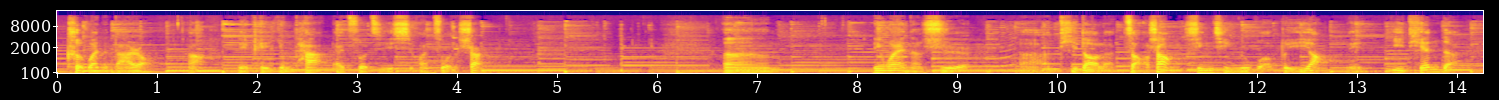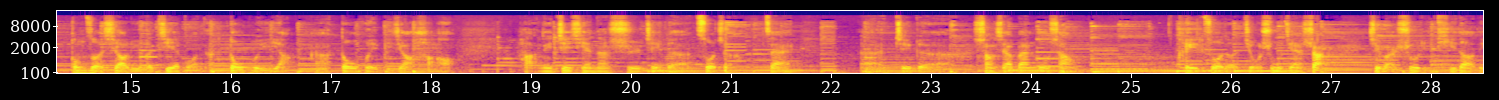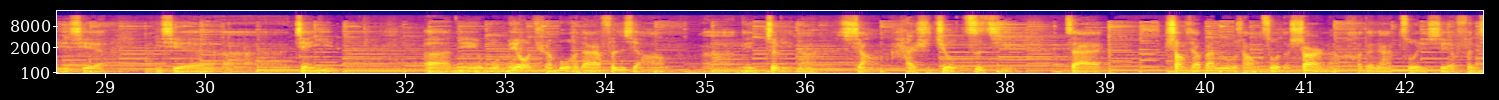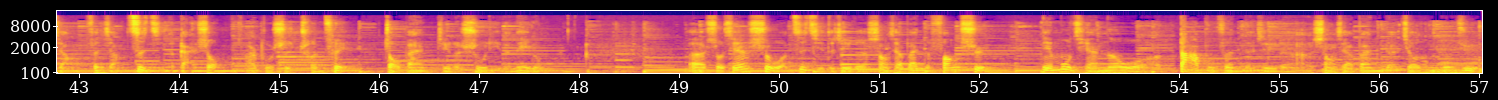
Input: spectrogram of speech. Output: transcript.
客观的打扰啊！你也可以用它来做自己喜欢做的事儿。嗯，另外呢是啊提到了早上心情如果不一样，那一天的工作效率和结果呢都不一样啊，都会比较好。好，那这些呢是这个作者在呃这个上下班路上。可以做的九十五件事儿，这本书里提到的一些一些呃建议，呃，那我没有全部和大家分享，呃，那这里呢想还是就自己在上下班路上做的事儿呢，和大家做一些分享，分享自己的感受，而不是纯粹照搬这个书里的内容。呃，首先是我自己的这个上下班的方式。那目前呢，我大部分的这个上下班的交通工具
